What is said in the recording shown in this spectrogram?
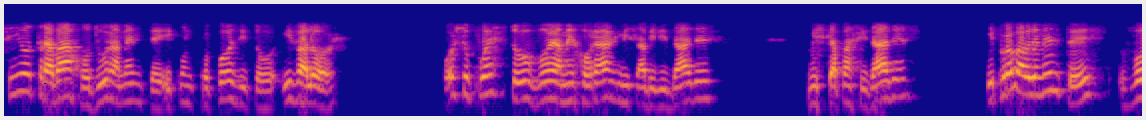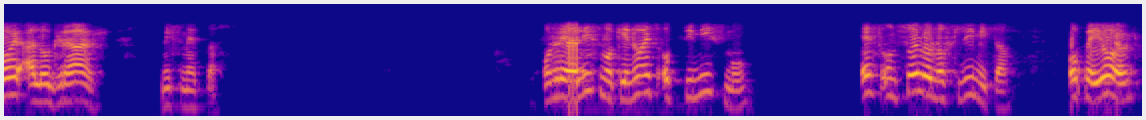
si yo trabajo duramente y con propósito y valor, por supuesto voy a mejorar mis habilidades, mis capacidades y probablemente voy a lograr mis metas. Un realismo que no es optimismo es un solo nos limita, o peor,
